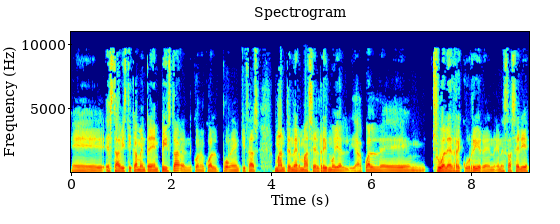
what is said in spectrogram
eh, estadísticamente en pista, con el cual pueden quizás mantener más el ritmo y, el, al cual eh, suele recurrir en, en, esta serie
